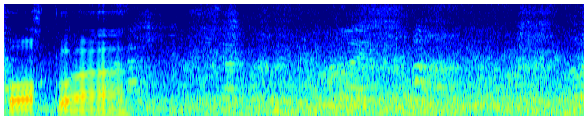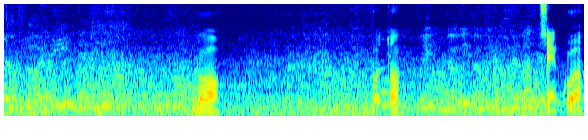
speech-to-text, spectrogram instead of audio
Pourquoi? Bon. Pas tant. Tiens quoi?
